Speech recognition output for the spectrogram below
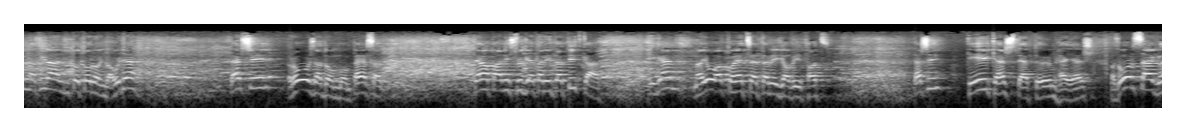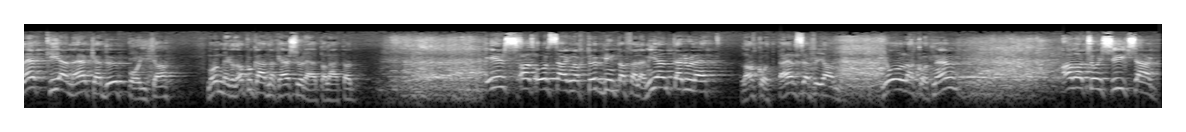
Ön az irányító toronyba, ugye? Tessé, Rózsadombon, persze. Te apád is függetlenített titkát? Igen? Na jó, akkor egyszer te még javíthatsz. Tesi? Kékes tetőn helyes. Az ország legkiemelkedőbb pontja. Mondd meg, az apukádnak elsőre eltaláltad. És az országnak több, mint a fele. Milyen terület? Lakott, persze, fiam. Jól lakott, nem? Alacsony síkság.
